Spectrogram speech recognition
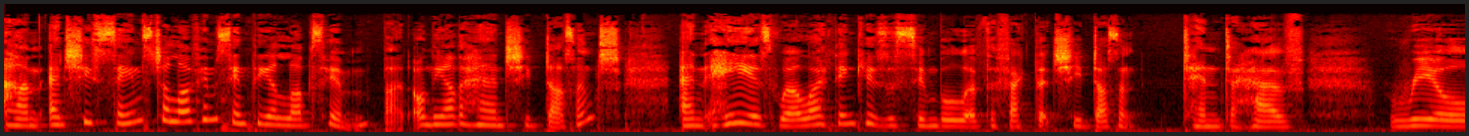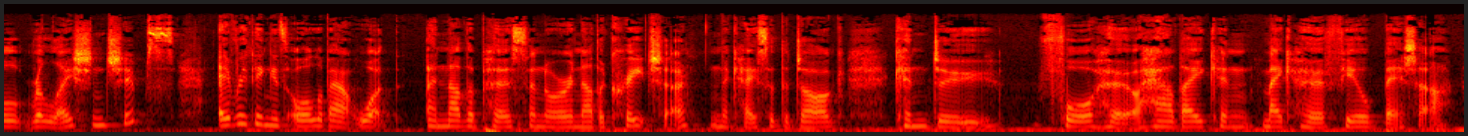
Um, and she seems to love him. Cynthia loves him, but on the other hand, she doesn't. And he, as well, I think, is a symbol of the fact that she doesn't tend to have real relationships. Everything is all about what another person or another creature, in the case of the dog, can do for her or how they can make her feel better.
